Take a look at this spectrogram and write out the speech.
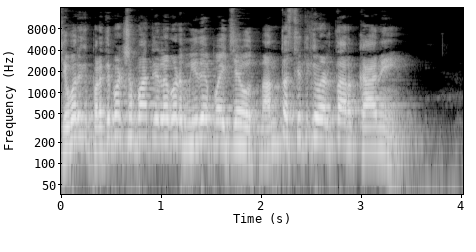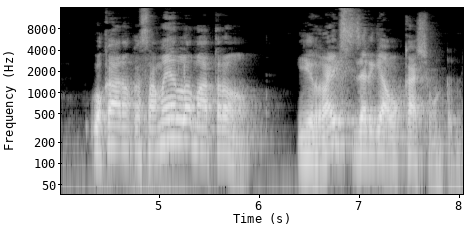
చివరికి ప్రతిపక్ష పార్టీలో కూడా మీదే పై అవుతుంది అంత స్థితికి వెళ్తారు కానీ ఒకనొక సమయంలో మాత్రం ఈ రైట్స్ జరిగే అవకాశం ఉంటుంది.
